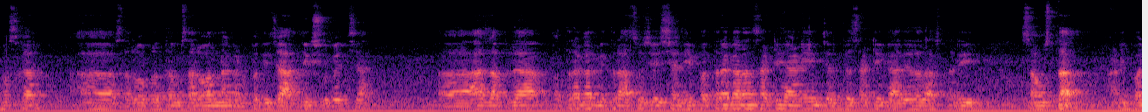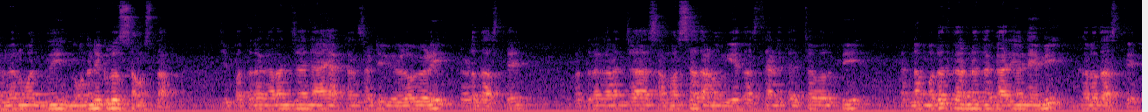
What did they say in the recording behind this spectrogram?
नमस्कार. सर्वप्रथम सर्वांना गणपतीच्या हार्दिक शुभेच्छा. आज आपल्या पत्रकार मित्र असोसिएशन ही पत्रकारांसाठी आणि जनतेसाठी कार्यरत असणारी संस्था आणि पनवेलमधली नोंदणीकृत संस्था जी पत्रकारांच्या न्याय हक्कांसाठी वेळोवेळी लढत असते पत्रकारांच्या समस्या जाणून घेत असते आणि त्याच्यावरती त्यांना मदत करण्याचं कार्य नेहमी करत असते.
